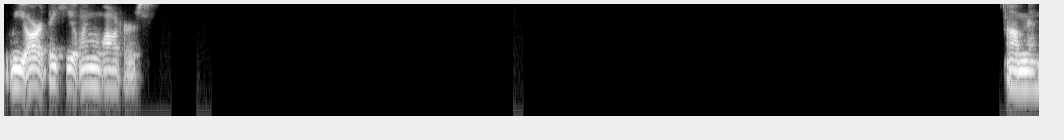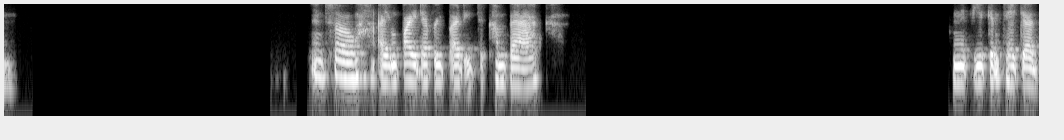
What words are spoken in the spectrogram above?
We are the healing waters. Amen. And so I invite everybody to come back. And if you can take a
